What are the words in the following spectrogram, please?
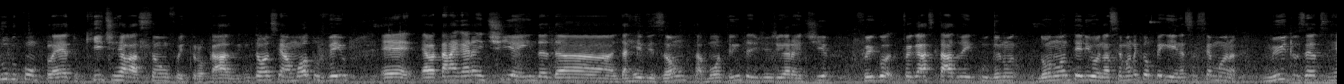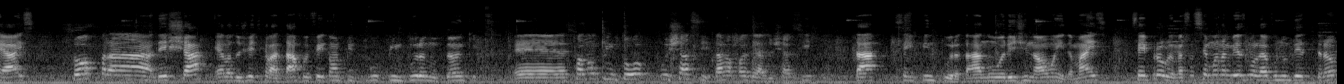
tudo completo, kit relação foi trocado. Então assim, a moto veio, é, ela tá na garantia ainda da, da revisão, tá bom? 30 dias de garantia. Foi, foi gastado aí com o dono, dono anterior, na semana que eu peguei, nessa semana, R$ 1.200 só pra deixar ela do jeito que ela tá. Foi feita uma pintura, pintura no tanque. É, só não pintou o chassi, tá rapaziada? O chassi tá sem pintura, tá no original ainda, mas sem problema. Essa semana mesmo eu levo no Detran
